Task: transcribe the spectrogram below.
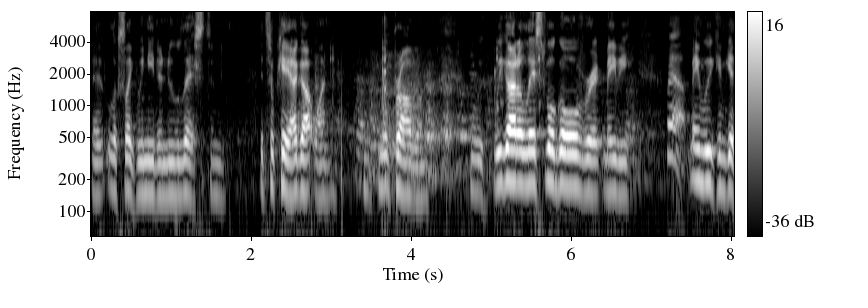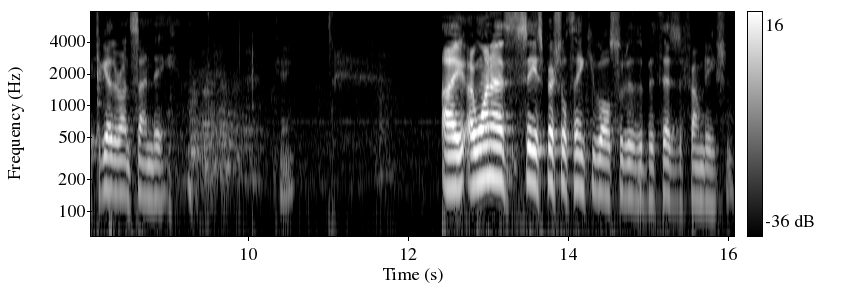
It looks like we need a new list, and it's okay. I got one no problem. We got a list, we'll go over it, maybe, well, maybe we can get together on Sunday. Okay. I, I want to say a special thank you also to the Bethesda Foundation.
